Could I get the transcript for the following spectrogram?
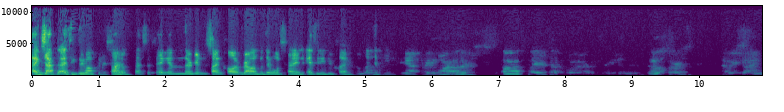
exactly. I think they're not going to sign him. That's the thing, and they're going to sign Colin Brown, but they won't sign Anthony Duclair. Who led the? Yeah, three more other uh, players that have avoided arbitration. Dallas Stars that we signed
